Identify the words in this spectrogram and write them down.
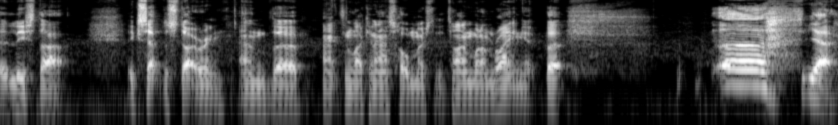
at least that, except the stuttering and the acting like an asshole most of the time when I'm writing it. But uh, yeah.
